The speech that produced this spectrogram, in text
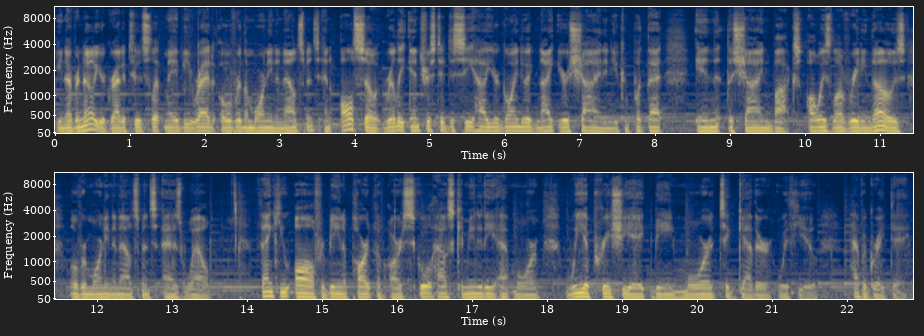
You never know, your gratitude slip may be read over the morning announcements. And also, really interested to see how you're going to ignite your shine, and you can put that in the shine box. Always love reading those over morning announcements as well. Thank you all for being a part of our schoolhouse community at Moore. We appreciate being more together with you. Have a great day.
